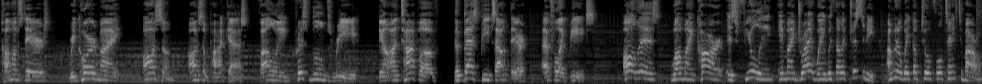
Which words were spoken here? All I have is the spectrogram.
come upstairs, record my awesome, awesome podcast following Chris Bloom's read, you know, on top of the best beats out there, FLX Beats. All this while my car is fueling in my driveway with electricity. I'm going to wake up to a full tank tomorrow.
